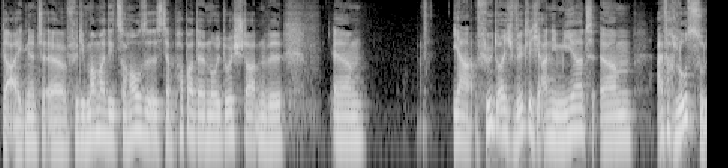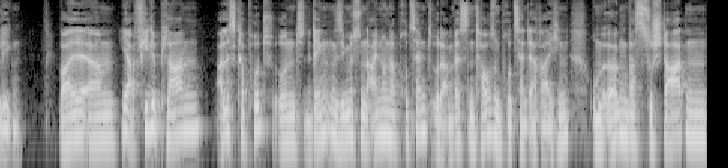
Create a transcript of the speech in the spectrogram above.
geeignet. Äh, für die Mama, die zu Hause ist, der Papa, der neu durchstarten will. Ähm, ja, fühlt euch wirklich animiert, ähm, einfach loszulegen weil ähm, ja viele planen alles kaputt und denken, sie müssen 100 Prozent oder am besten 1000 Prozent erreichen, um irgendwas zu starten,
